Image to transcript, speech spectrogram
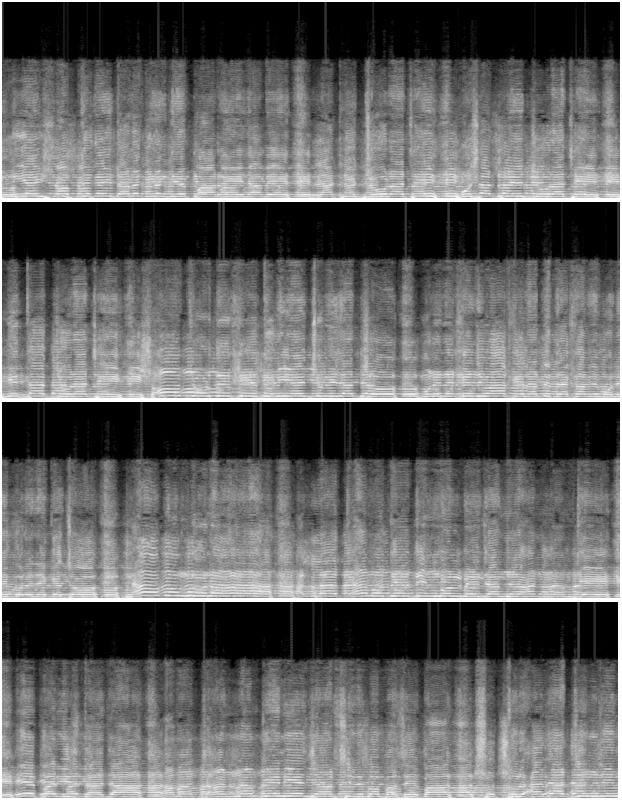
দুনিয়ায় সব জায়গায় দাদাগিরি দিয়ে পার হয়ে যাবে। লাঠির জোর আছে, প্রশাসনের জোর আছে, নেতার জোর আছে। সব জোর দেখে দুনিয়ায় চলে যাচ্ছ। মনে রেখে দিও, আখেরাতে দেখাবে, মনে করে রেখেছো। না বন্ধু, না। আল্লাহ কামতের দিন বলবে জাহান্নামকে, এ ফারিস্তা যা, আমার জাহান্নামকে নিয়ে জার্সির বাপাসে পা, সত্তর হাজার জিনজিল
